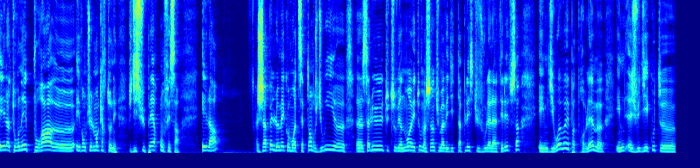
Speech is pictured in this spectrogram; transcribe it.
et la tournée pourra euh, éventuellement cartonner. Je dis, super, on fait ça. Et là, J'appelle le mec au mois de septembre, je dis oui, euh, euh, salut, tu te souviens de moi et tout, machin, tu m'avais dit de t'appeler si tu voulais aller à la télé, tout ça. Et il me dit ouais, ouais, pas de problème. Et, il me- et je lui dis écoute, euh,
